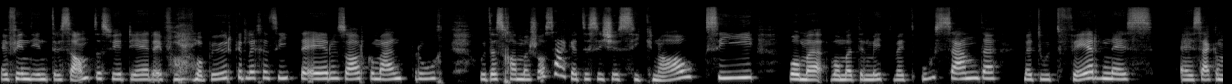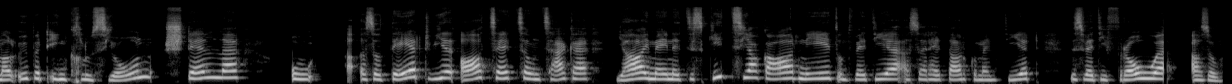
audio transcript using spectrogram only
Ich finde interessant, dass wir die von der bürgerlichen Seite eher als Argument braucht. Und das kann man schon sagen. Das ist ein Signal gewesen, wo man, wo man damit aussenden will. Man tut Fairness, äh, sagen wir mal, über die Inklusion stellen und also dort wie anzusetzen und sagen, ja, ich meine, das gibt es ja gar nicht. Und wenn die, also er hat argumentiert, dass wenn die Frauen, also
